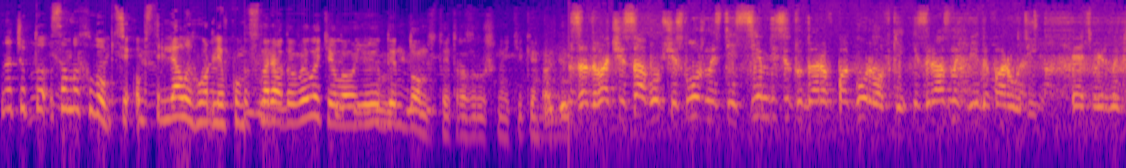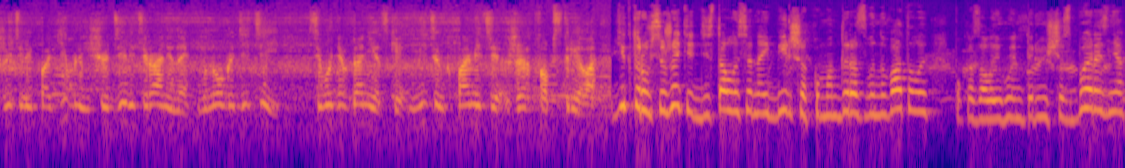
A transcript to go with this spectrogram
начебто саме хлопці обстріляли Горлівку. Снаряду вилетіло, і один дом стоїть розрушений тільки. За два часа в общей сложности 70 ударов по Горловке из разных видов орудий. Пять мирных жителей погибли, еще девять ранены, много детей. Сегодня в Донецке митинг памяти жертв обстрела. Віктору в сюжеті дісталося найбільше. Командира звинуватили, показали його інтерв'ю ще з березня,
